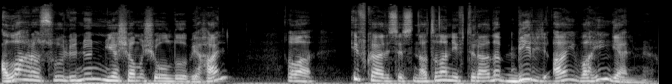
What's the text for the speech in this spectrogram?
Allah Resulü'nün yaşamış olduğu bir hal ama ifk hadisesinde atılan iftirada bir ay vahiy gelmiyor.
